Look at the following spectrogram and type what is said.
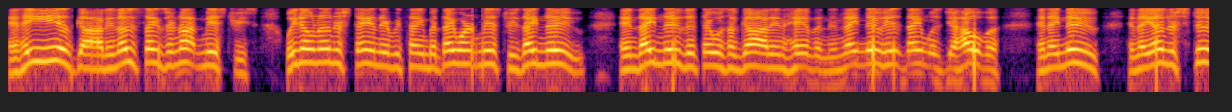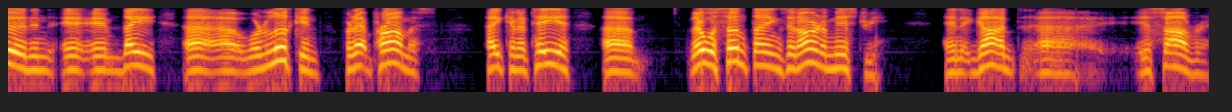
And he is God, and those things are not mysteries. We don't understand everything, but they weren't mysteries. They knew, and they knew that there was a God in heaven, and they knew his name was Jehovah, and they knew, and they understood, and, and, and they uh, uh were looking for that promise. Hey, can I tell you, uh, there were some things that aren't a mystery, and that God uh, is sovereign,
